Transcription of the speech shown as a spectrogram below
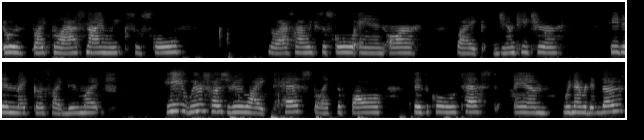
it was like the last nine weeks of school. The last nine weeks of school and our like gym teacher he didn't make us like do much. He we were supposed to do like tests like the fall physical test and we never did those.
